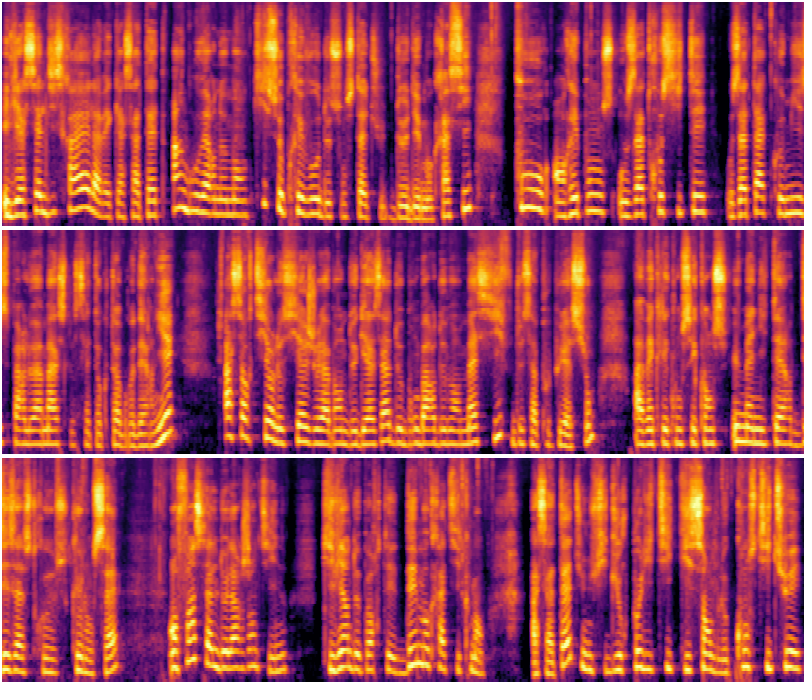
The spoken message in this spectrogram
Il y a celle d'Israël, avec à sa tête un gouvernement qui se prévaut de son statut de démocratie pour, en réponse aux atrocités, aux attaques commises par le Hamas le 7 octobre dernier, assortir le siège de la bande de Gaza de bombardements massifs de sa population, avec les conséquences humanitaires désastreuses que l'on sait. Enfin, celle de l'Argentine, qui vient de porter démocratiquement à sa tête une figure politique qui semble constituer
